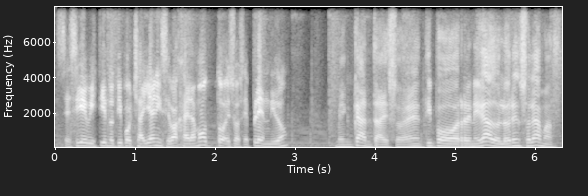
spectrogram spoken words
se sigue vistiendo tipo Chayanne y se baja de la moto, eso es espléndido. Me encanta eso, ¿eh? Tipo renegado, Lorenzo Lamas.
